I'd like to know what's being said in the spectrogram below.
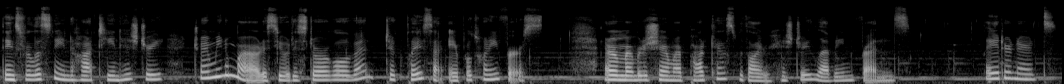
Thanks for listening to Hot Tea and History. Join me tomorrow to see what historical event took place on April 21st. And remember to share my podcast with all your history loving friends. Later, nerds.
